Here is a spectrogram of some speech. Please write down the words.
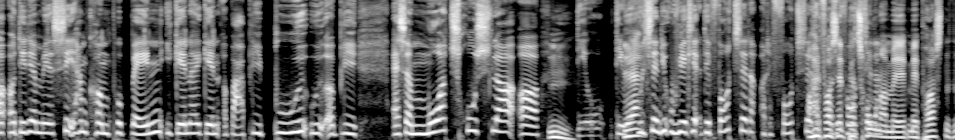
Og, og det der med at se ham komme på banen igen og igen, og bare blive buet ud, og blive altså mortrusler, og mm. det er jo, det er jo Ja. fuldstændig uvirkeligt, og det fortsætter, og det fortsætter, Og han får fortsætter. patroner med, med posten.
